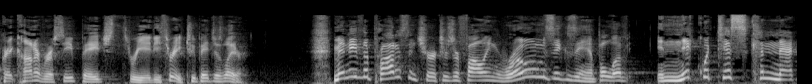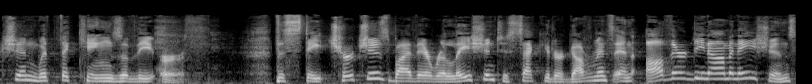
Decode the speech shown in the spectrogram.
Great Controversy, page 383, two pages later. Many of the Protestant churches are following Rome's example of iniquitous connection with the kings of the earth. The state churches, by their relation to secular governments and other denominations,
